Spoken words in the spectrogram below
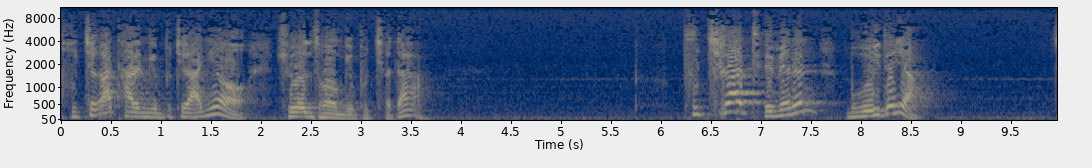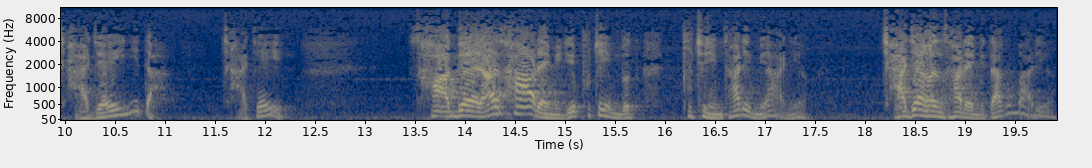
부처가 다른 게 부처가 아니여. 견성한 게 부처다. 부처가 되면은 뭐이 되냐? 자제인이다. 자제인. 사대나 사람이지. 부처님도, 부처님 사람이 아니요. 자제한 사람이다. 그 말이요.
